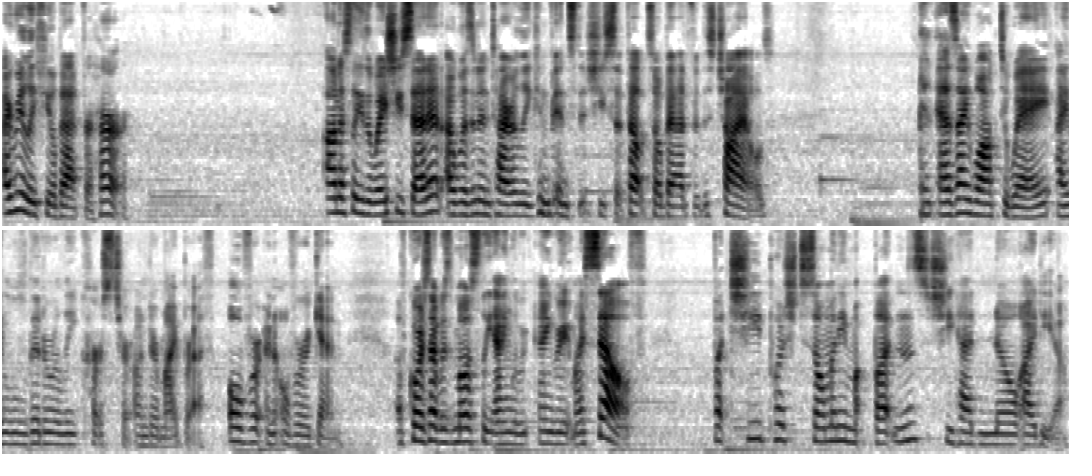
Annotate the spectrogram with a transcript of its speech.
I really feel bad for her. Honestly, the way she said it, I wasn't entirely convinced that she felt so bad for this child. And as I walked away, I literally cursed her under my breath over and over again. Of course, I was mostly angry, angry at myself, but she'd pushed so many buttons, she had no idea.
